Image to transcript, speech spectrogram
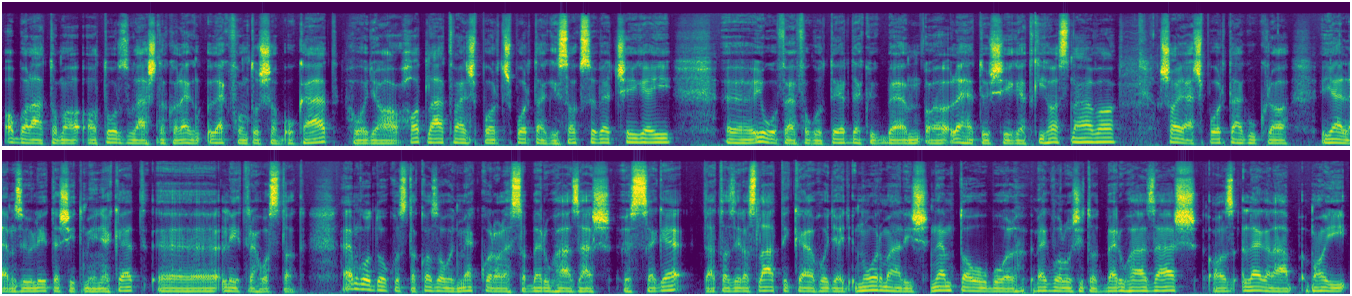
abban látom a, a torzulásnak a leg, legfontosabb okát, hogy a hat látványsport sportági szakszövetségei jól felfogott érdekükben a lehetőséget kihasználva a saját sportágukra jellemző létesítményeket létrehoztak. Nem gondolkoztak azon, hogy mekkora lesz a beruházás összege, tehát azért azt látni kell, hogy egy normális, nem TAO-ból megvalósított beruházás az legalább mai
